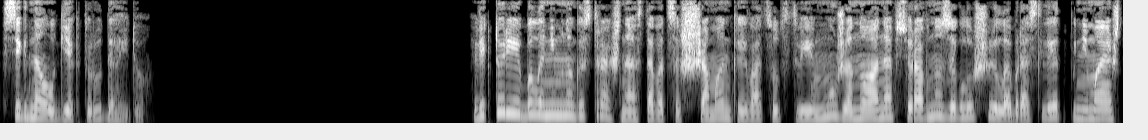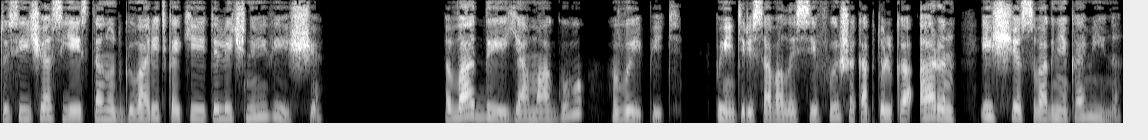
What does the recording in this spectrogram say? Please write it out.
сигнал Гектору Дайду. Виктории было немного страшно оставаться с шаманкой в отсутствии мужа, но она все равно заглушила браслет, понимая, что сейчас ей станут говорить какие-то личные вещи. «Воды я могу выпить?» — поинтересовалась Сифыша, как только Аарон исчез в огне камина.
